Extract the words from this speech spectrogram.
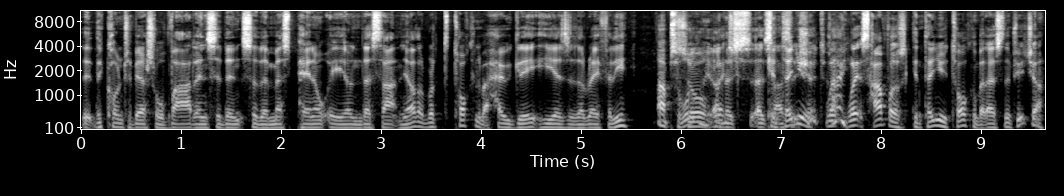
the, the controversial VAR incidents or the missed penalty and this, that, and the other. We're talking about how great he is as a referee. Absolutely, So and let's as it should. let's have us continue talking about this in the future.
